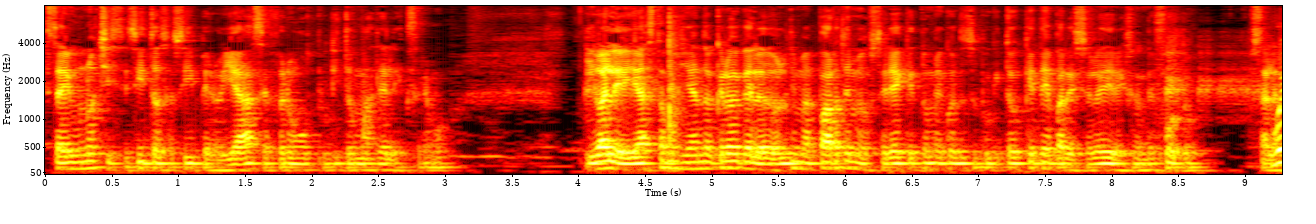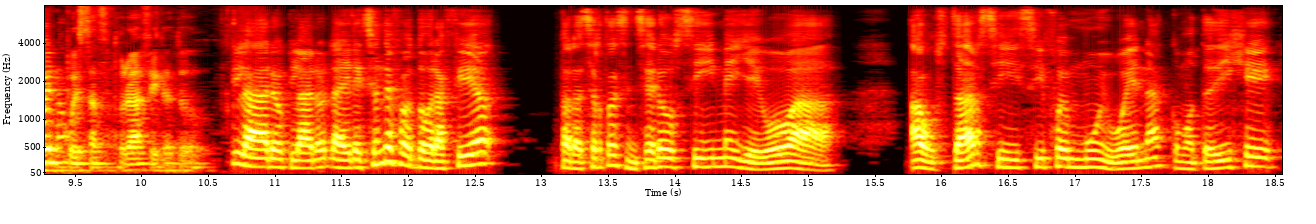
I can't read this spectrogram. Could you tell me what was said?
Está en unos chistecitos así, pero ya se fueron un poquito más del extremo. Y vale, ya estamos llegando creo que a la última parte, me gustaría que tú me cuentes un poquito qué te pareció la dirección de foto. O sea, la bueno, propuesta fotográfica, todo. Claro, claro. La dirección de fotografía para serte sincero, sí me llegó a, a gustar, sí, sí fue muy buena. Como te dije,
